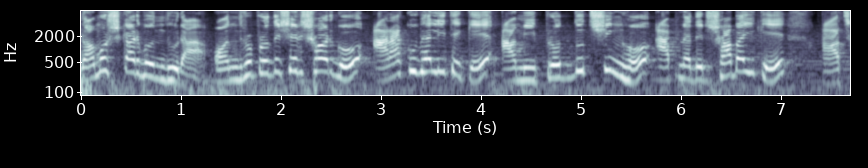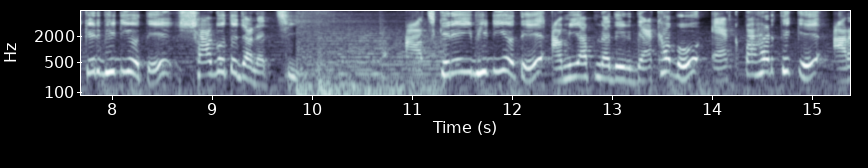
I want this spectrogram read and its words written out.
নমস্কার বন্ধুরা, অন্ধ্রপ্রদেশের স্বর্গ আরাকু ভ্যালি থেকে আমি প্রদ্যুৎ সিংহ আপনাদের সবাইকে আজকের ভিডিওতে স্বাগত জানাচ্ছি। আজকের এই ভিডিওতে আমি আপনাদের দেখাবো এক পাহাড় থেকে আর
